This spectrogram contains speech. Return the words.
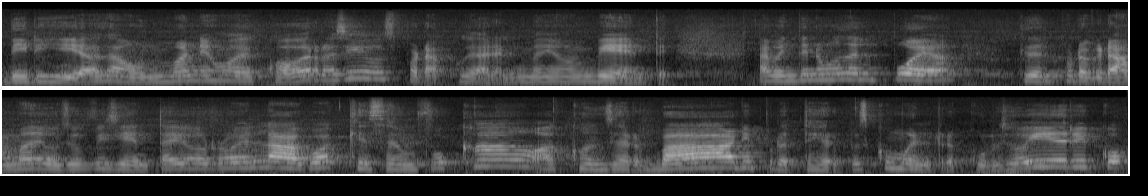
dirigidas a un manejo adecuado de residuos para cuidar el medio ambiente. También tenemos el PUEA, que es el programa de uso eficiente y ahorro del agua, que está enfocado a conservar y proteger pues como el recurso hídrico.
